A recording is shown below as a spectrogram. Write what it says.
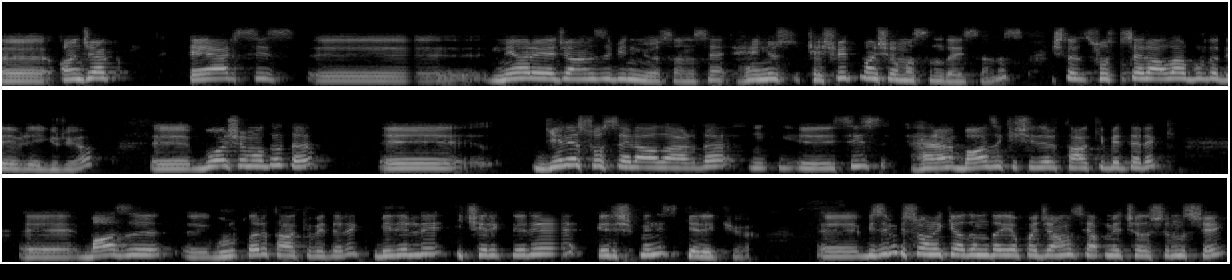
E, ancak eğer siz e, ne arayacağınızı bilmiyorsanız, he- henüz keşfetme aşamasındaysanız, işte sosyal ağlar burada devreye giriyor. E, bu aşamada da e, gene sosyal ağlarda e, siz her bazı kişileri takip ederek, e, bazı e, grupları takip ederek belirli içeriklere erişmeniz gerekiyor. E, bizim bir sonraki adımda yapacağımız, yapmaya çalıştığımız şey,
